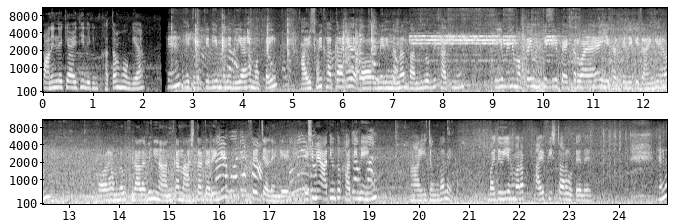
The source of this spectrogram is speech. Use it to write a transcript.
पानी लेके आई थी लेकिन ख़त्म हो गया। ये घर के लिए मैंने लिया है मकई। आयुष भी खाता है और मेरी ननद बांदी लोग भी खाती हैं। तो ये मैंने मकई उनके लिए पैक करवाया है, ये घर पे लेके जाएँगे हम। और हम लोग फ़िलहाल अभी नान का नाश्ता करेंगे, फिर चलेंगे। वैसे मैं आती हूँ तो खाती नहीं हूँ। हाँ ये जंगल है। भाई देखो ये हमारा फाइव स्टार होटल है। है ना?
